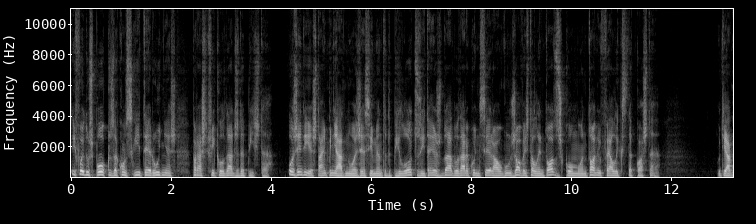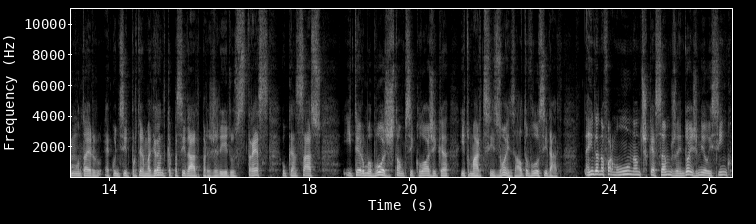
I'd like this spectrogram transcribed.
e foi dos poucos a conseguir ter unhas para as dificuldades da pista. Hoje em dia está empenhado no agenciamento de pilotos e tem ajudado a dar a conhecer a alguns jovens talentosos como António Félix da Costa. O Tiago Monteiro é conhecido por ter uma grande capacidade para gerir o stress, o cansaço e ter uma boa gestão psicológica e tomar decisões a alta velocidade. Ainda na Fórmula 1, não nos esqueçamos, em 2005,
